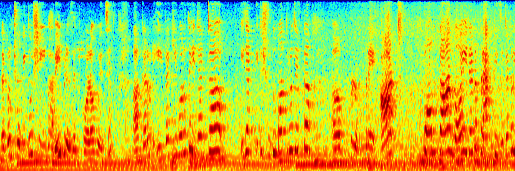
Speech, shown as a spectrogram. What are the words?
তার কারণ ছবি তো সেইভাবেই প্রেজেন্ট করা হয়েছে। কারণ এটা কি বলতো? এটা একটা, এটা এটা শুধুমাত্র যে একটা মানে আর্ট ফর্ম তা নয়, এটা একটা প্র্যাকটিস এটা একটা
